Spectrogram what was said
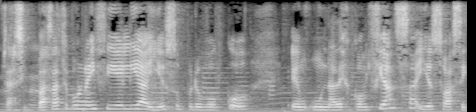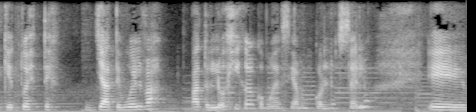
O sea, si pasaste por una infidelidad y eso provocó eh, una desconfianza y eso hace que tú estés, ya te vuelvas patológica, como decíamos, con los celos, eh,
